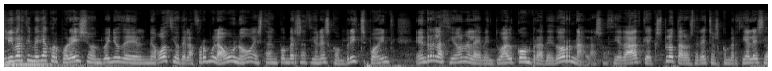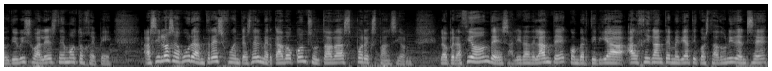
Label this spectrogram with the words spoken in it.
Liberty Media Corporation, dueño del negocio de la Fórmula 1, está en conversaciones con Bridgepoint en relación a la eventual compra de Dorna, la sociedad que explota los derechos comerciales y audiovisuales de MotoGP. Así lo aseguran tres fuentes del mercado consultadas por Expansión. La operación, de salir adelante, convertiría al gigante mediático estadounidense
